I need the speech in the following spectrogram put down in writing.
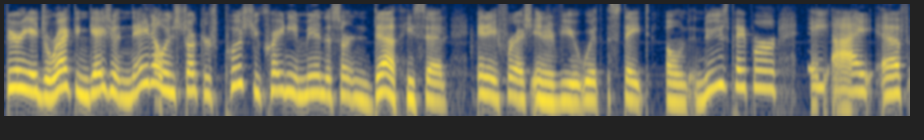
Fearing a direct engagement, NATO instructors pushed Ukrainian men to certain death, he said in a fresh interview with state owned newspaper AIF.ru.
